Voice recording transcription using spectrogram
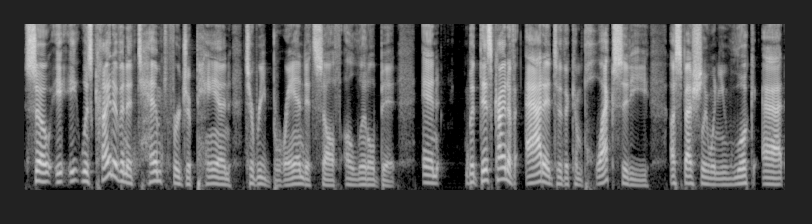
So it, it was kind of an attempt for Japan to rebrand itself a little bit. And but this kind of added to the complexity, especially when you look at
